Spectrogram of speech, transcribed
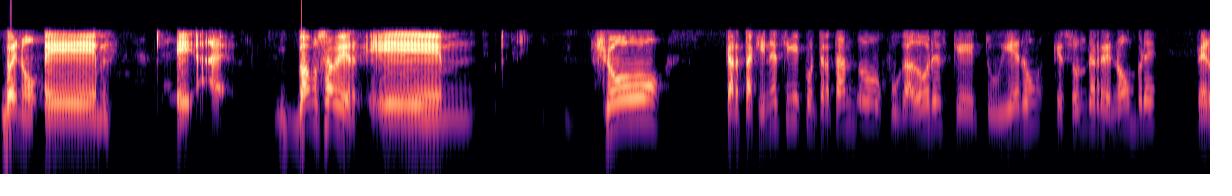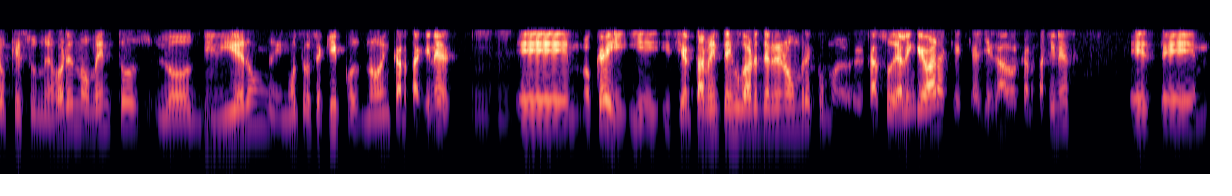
Bueno, eh, eh, vamos a ver. Eh, yo, Cartaginés sigue contratando jugadores que tuvieron, que son de renombre, pero que sus mejores momentos los vivieron en otros equipos, no en Cartaginés. eh, ok, y, y, ciertamente hay jugadores de renombre, como el caso de Allen Guevara, que, que ha llegado al Cartaginés. Este,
